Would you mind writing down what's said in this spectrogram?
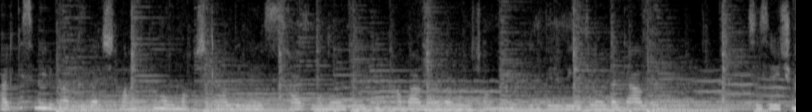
Herkese merhaba arkadaşlar. Kanalıma hoş geldiniz. Her zaman olduğu gibi haberlerden oluşan bir videoyla geldim. Sizler için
